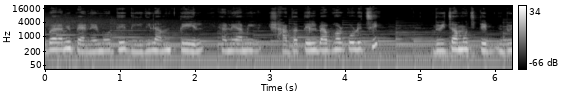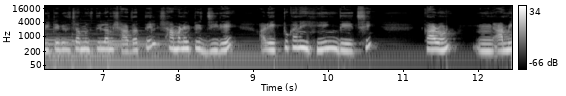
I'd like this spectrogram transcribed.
এবার আমি প্যানের মধ্যে দিয়ে দিলাম তেল, এখানে আমি সাদা তেল ব্যবহার করেছি। দুই চামচ দুই টেবিল চামচ দিলাম সাদা তেল, সামান্য একটু জিরে আর একটুখানি হিং দিয়েছি। কারণ আমি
